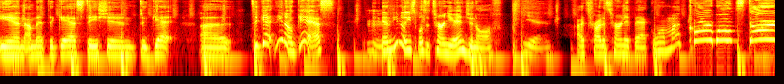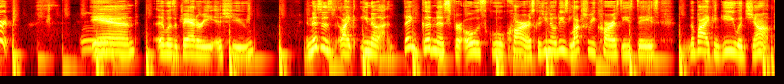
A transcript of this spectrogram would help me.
and I'm at the gas station to get uh to get you know gas, mm-hmm. and you know you're supposed to turn your engine off. Yeah, I try to turn it back on. My car won't start, mm. and it was a battery issue. And this is like, you know, thank goodness for old school cars because, you know, these luxury cars these days, nobody can give you a jump.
